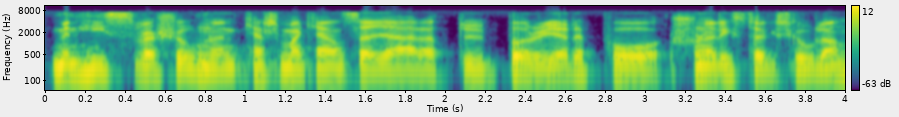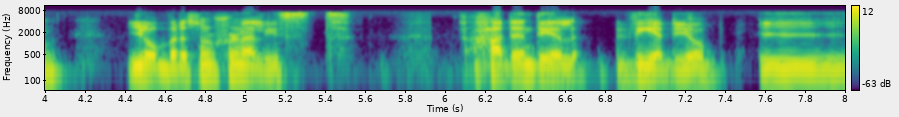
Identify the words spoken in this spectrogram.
Men hissversionen kanske man kan säga är att du började på Journalisthögskolan, jobbade som journalist, hade en del vd-jobb i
